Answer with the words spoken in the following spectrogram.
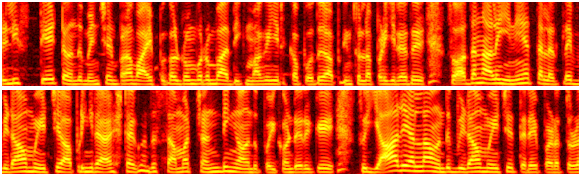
ரிலீஸ் டேட்டை வந்து மென்ஷன் பண்ண வாய்ப்புகள் ரொம்ப ரொம்ப அதிகமாக இருக்க போகுது அப்படின்னு சொல்லப்படுகிறது. ஸோ அதனால் இணையதளத்தில் விடாமுயற்சி அப்படிங்கிற ஹேஷ்டேக் வந்து செம ட்ரெண்டிங்காக வந்து போய்கொண்டு இருக்குது ஸோ யார் யாரெல்லாம் வந்து விடாமுயற்சி திரைப்படத்தோட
